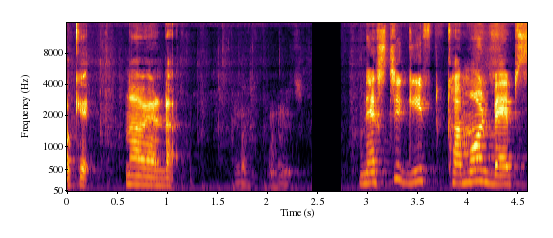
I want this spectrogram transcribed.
ഓക്കെ എന്നാ വേണ്ട. നെക്സ്റ്റ് ഗിഫ്റ്റ് കമോൺ ബേബ്സ്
